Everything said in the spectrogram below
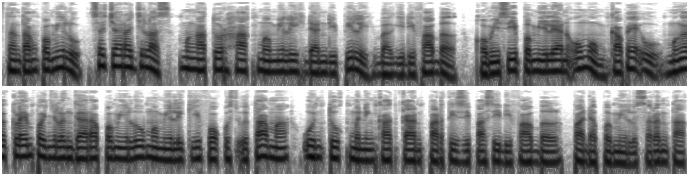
tentang Pemilu secara jelas mengatur hak memilih dan dipilih bagi difabel. Komisi Pemilihan Umum KPU mengeklaim penyelenggara pemilu memiliki fokus utama untuk meningkatkan partisipasi difabel pada pemilu serentak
